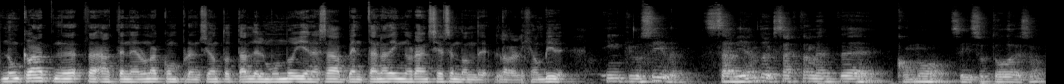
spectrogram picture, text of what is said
nunca van a tener, a tener una comprensión total del mundo y en esa ventana de ignorancia es en donde la religión vive. Inclusive, sabiendo exactamente cómo se hizo todo eso,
